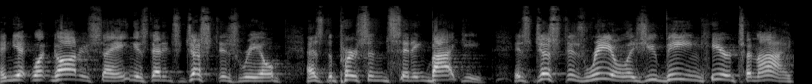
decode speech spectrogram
And yet, what God is saying is that it's just as real as the person sitting by you. It's just as real as you being here tonight.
